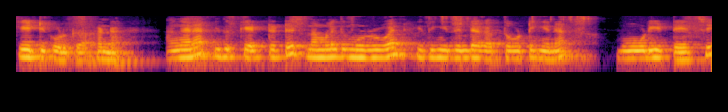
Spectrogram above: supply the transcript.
കയറ്റി കൊടുക്കുക കണ്ട? അങ്ങനെ ഇത് കെട്ടിട്ട് നമ്മളിത് മുഴുവൻ ഇത് ഇതിന്റെ അകത്തോട്ട് ഇങ്ങനെ മൂടിയിട്ടേച്ച്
